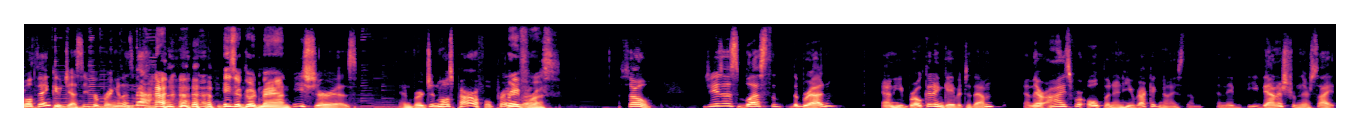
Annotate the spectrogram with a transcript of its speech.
Well, thank you, Jesse, for bringing us back. He's a good man. he sure is. And Virgin Most Powerful, pray, Pray for, for us. us. So, Jesus blessed the, the bread, and he broke it and gave it to them. And their eyes were open, and he recognized them, and they, he vanished from their sight.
